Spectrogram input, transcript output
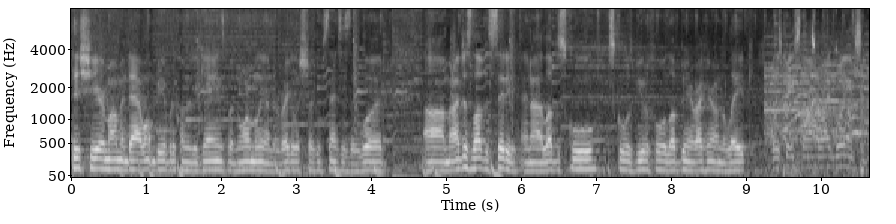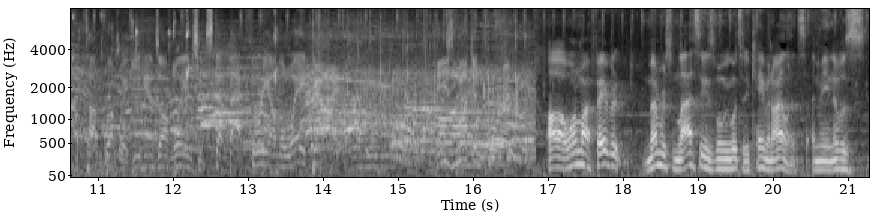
this year, mom and dad won't be able to come to the games, but normally under regular circumstances, they would. Um, and I just love the city, and I love the school. The school is beautiful. I love being right here on the lake. Goes baseline right, Williamson up top, Krutwig. He hands off Williamson. Step back three on the way. Got it. He's looking for it. Uh, one of my favorite memories from last season is when we went to the Cayman Islands. I mean, it was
